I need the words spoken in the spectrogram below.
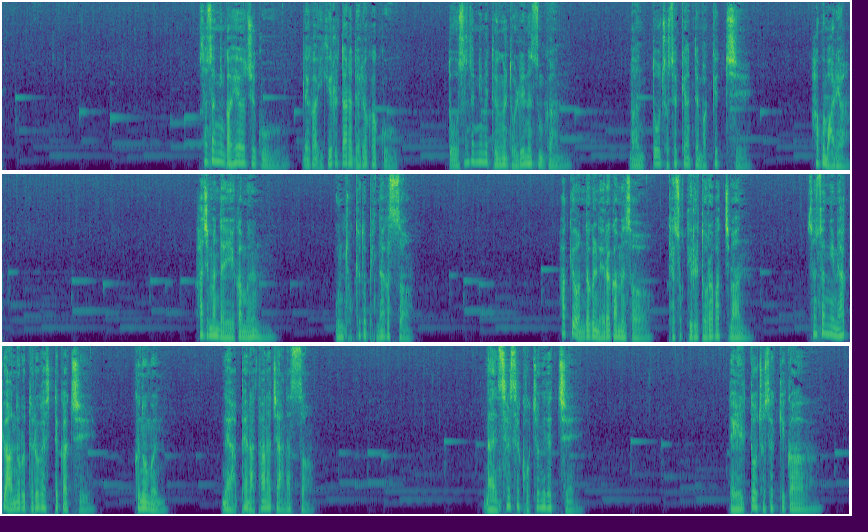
선생님과 헤어지고 내가 이 길을 따라 내려가고 또 선생님의 등을 돌리는 순간 난 또 저 새끼한테 맞겠지. 하고 말이야. 하지만 내 예감은 운 좋게도 빗나갔어. 학교 언덕을 내려가면서 계속 뒤를 돌아봤지만 선생님이 학교 안으로 들어가실 때까지 그놈은 내 앞에 나타나지 않았어. 난 슬슬 걱정이 됐지. 내일 또 저 새끼가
